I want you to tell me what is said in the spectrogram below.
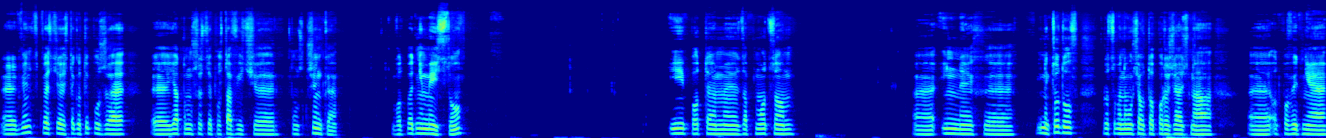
E, Więc kwestia jest tego typu, że e, ja to muszę sobie postawić e, tą skrzynkę w odpowiednim miejscu i potem e, za pomocą e, innych, e, innych cudów po prostu będę musiał to porozdzielać na odpowiednie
